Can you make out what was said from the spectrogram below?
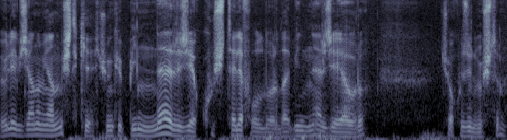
Öyle bir canım yanmıştı ki. Çünkü binlerce kuş telef oldu orada. Binlerce yavru. Çok üzülmüştüm.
